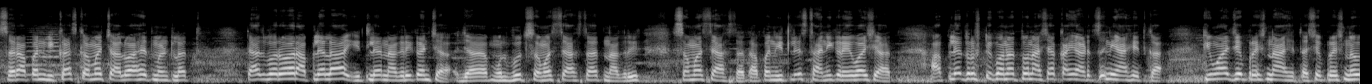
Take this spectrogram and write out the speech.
सर आपण विकास कामं चालू आहेत म्हटलात. त्याचबरोबर आपल्याला इथल्या नागरिकांच्या ज्या मूलभूत समस्या असतात नागरिक समस्या असतात आपण इथले स्थानिक रहिवासी आहात. आपल्या दृष्टिकोनातून अशा काही अडचणी आहेत का? किंवा जे प्रश्न आहेत असे प्रश्न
